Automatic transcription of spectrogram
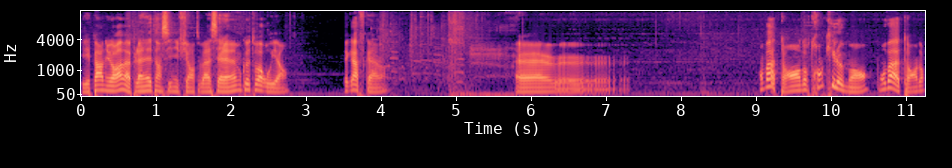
Il épargnera ma planète insignifiante. Bah, c'est la même que toi, Rouillard. Fais gaffe quand même. hein. Euh... On va attendre tranquillement. On va attendre.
